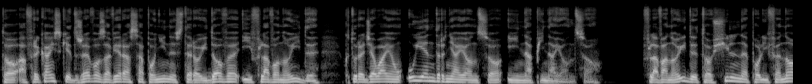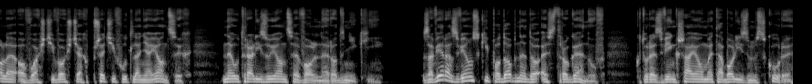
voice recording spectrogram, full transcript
To afrykańskie drzewo zawiera saponiny steroidowe i flawonoidy, które działają ujędrniająco i napinająco. Flawanoidy to silne polifenole o właściwościach przeciwutleniających, neutralizujące wolne rodniki. Zawiera związki podobne do estrogenów, które zwiększają metabolizm skóry,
